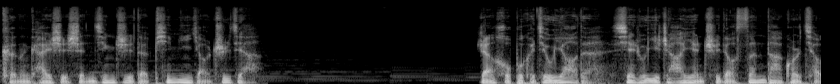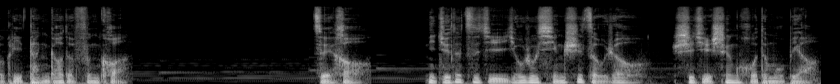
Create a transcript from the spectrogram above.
可能开始神经质的拼命咬指甲，然后不可救药的陷入一眨眼吃掉三大块巧克力蛋糕的疯狂。最后，你觉得自己犹如行尸走肉，失去生活的目标。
